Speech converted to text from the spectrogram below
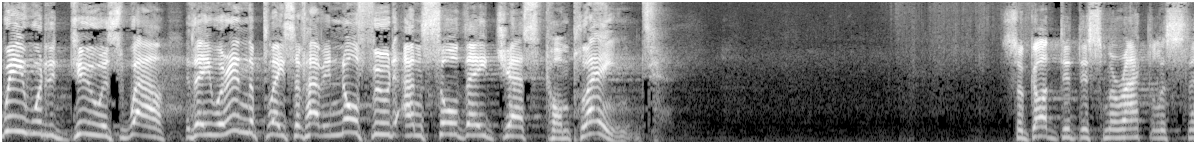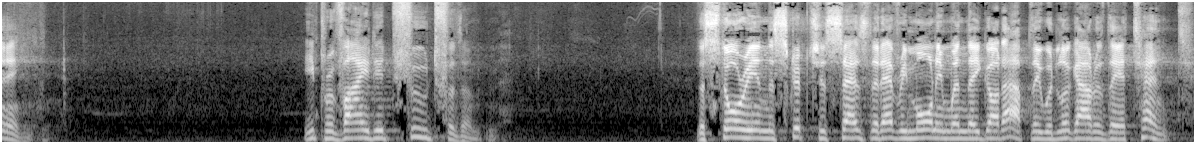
we would do as well. They were in the place of having no food, and so they just complained. So God did this miraculous thing. He provided food for them. The story in the scriptures says that every morning when they got up, they would look out of their tent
